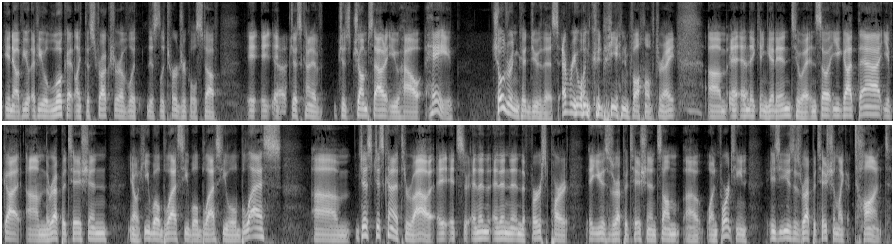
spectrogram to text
you know, if you if you look at like the structure of lit, this liturgical stuff, it, it, yes. it just kind of just jumps out at you how hey children could do this. Everyone could be involved, right? Um, and, and, they can get into it. And so you got that. You've got um, the repetition. You know, he will bless, he will bless, he will bless um, just just kind of throughout. it's and then and then in the first part, it uses repetition. In Psalm uh, one fourteen, is uses repetition like a taunt,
